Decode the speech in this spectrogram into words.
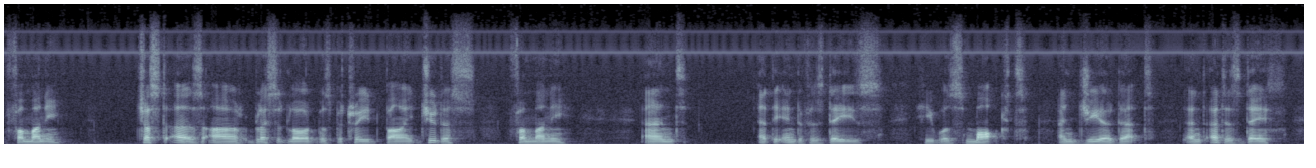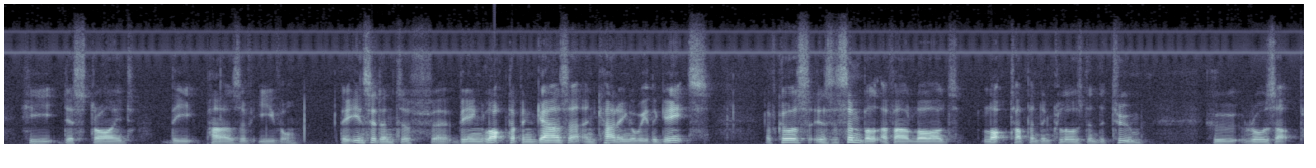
for money, just as our blessed Lord was betrayed by Judas for money, and at the end of his days he was mocked and jeered at, and at his death he destroyed the powers of evil. The incident of uh, being locked up in Gaza and carrying away the gates, of course, is a symbol of our Lord locked up and enclosed in the tomb, who rose up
